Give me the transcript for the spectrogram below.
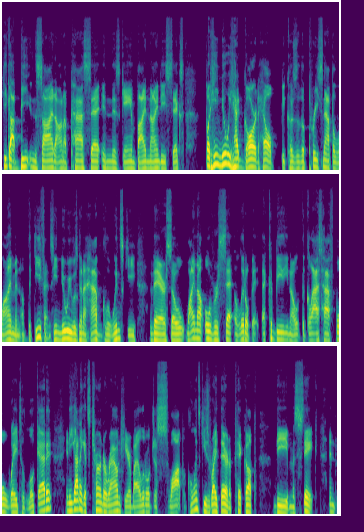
he got beat inside on a pass set in this game by 96 but he knew he had guard help because of the pre-snap alignment of the defense. He knew he was going to have Glowinski there, so why not overset a little bit? That could be, you know, the glass half full way to look at it. And he kind of gets turned around here by a little just swap. Glowinski's right there to pick up the mistake, and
